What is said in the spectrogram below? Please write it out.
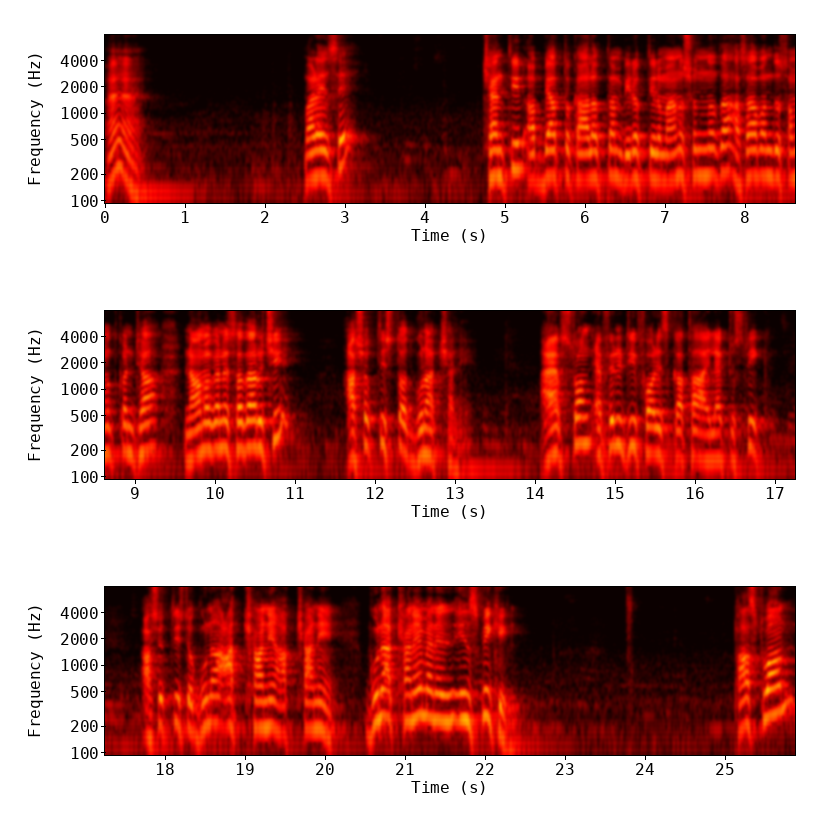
Ah. What I say? Chantir abhyatto kalaktam viraktir manasunnata asabandhu samutkantha namagane sadaruchi asaktistat gunakshane. I have strong affinity for his katha, I like to speak. Asaktistat guna akshane akshane. Guna akshane means in speaking. First one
